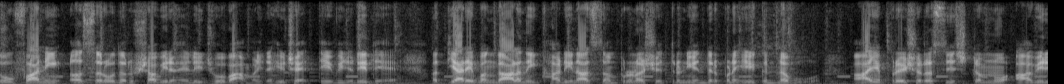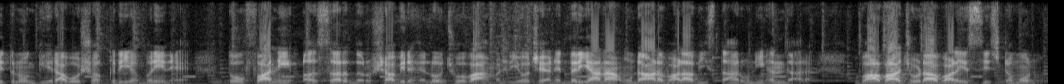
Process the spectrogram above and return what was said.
તોફાની અસરો દર્શાવી રહેલી જોવા મળી રહી છે. તેવી જ રીતે, અત્યારે બંગાળની ખાડીના સંપૂર્ણ ક્ષેત્રની અંદર પણ એક નવું હાઈ પ્રેશર સિસ્ટમનો આવી રીતનો ઘેરાવો સક્રિય બનીને તોફાની અસર દર્શાવી રહેલો જોવા મળી રહ્યો છે અને દરિયાના ઊંડાણવાળા વિસ્તારોની અંદર વાવાઝોડાવાળી સિસ્ટમોનું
